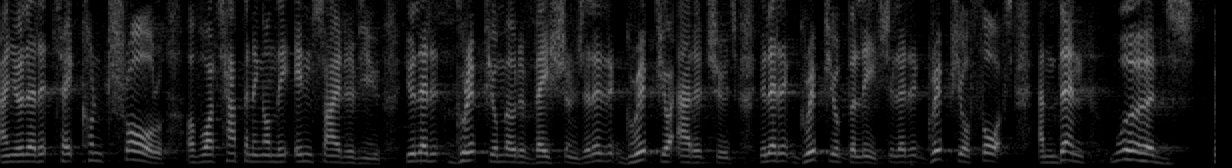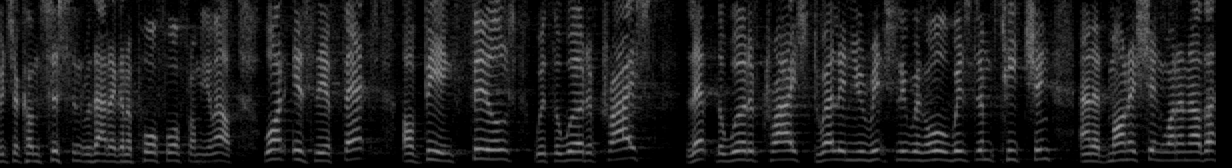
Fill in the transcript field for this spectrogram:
and you let it take control of what's happening on the inside of you. You let it grip your motivations, you let it grip your attitudes, you let it grip your beliefs, you let it grip your thoughts, and then words which are consistent with that are going to pour forth from your mouth. What is the effect of being filled with the word of Christ? Let the word of Christ dwell in you richly with all wisdom, teaching and admonishing one another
